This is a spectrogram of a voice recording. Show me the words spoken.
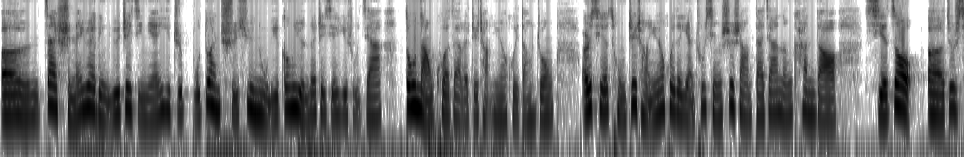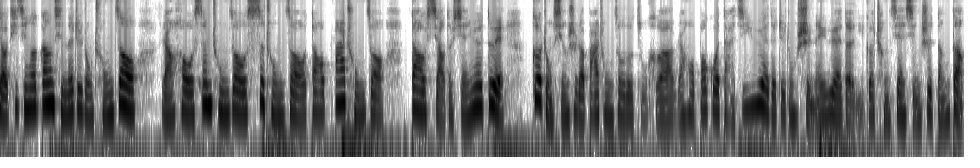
嗯，在室内乐领域这几年一直不断持续努力耕耘的这些艺术家，都囊括在了这场音乐会当中。而且从这场音乐会的演出形式上，大家能看到协奏，呃，就是小提琴和钢琴的这种重奏，然后三重奏、四重奏到八重奏。到小的弦乐队，各种形式的八重奏的组合，然后包括打击乐的这种室内乐的一个呈现形式等等，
